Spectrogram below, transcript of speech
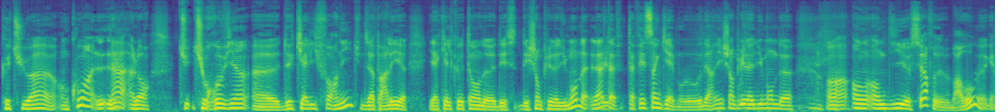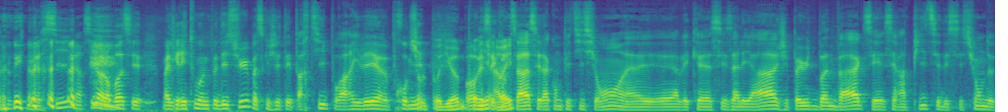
que tu as euh, en cours. Là, alors, tu, tu reviens euh, de Californie, tu nous as parlé euh, il y a quelque temps de- des, des championnats du monde. Là, Oui. tu as, fait cinquième au, au dernier championnat du monde en, en, Andy Surf. Bravo. Merci, merci. Alors moi, c'est malgré tout un peu déçu parce que j'étais parti pour arriver premier. Sur le podium, Bon, c'est ah comme ça, c'est la compétition avec ses aléas. J'ai pas eu de bonne vague, c'est c'est rapide, c'est des de,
